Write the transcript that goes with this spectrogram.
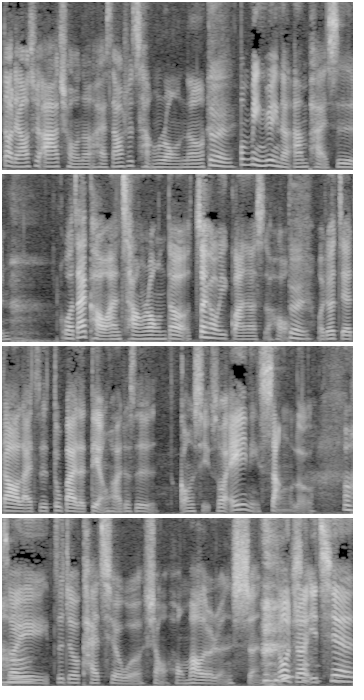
到底要去阿球呢，还是要去长荣呢？对，命运的安排是，我在考完长荣的最后一关的时候，对，我就接到来自杜拜的电话，就是恭喜说，哎、欸，你上了，uh huh、所以这就开启了我小红帽的人生。所以我觉得一切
